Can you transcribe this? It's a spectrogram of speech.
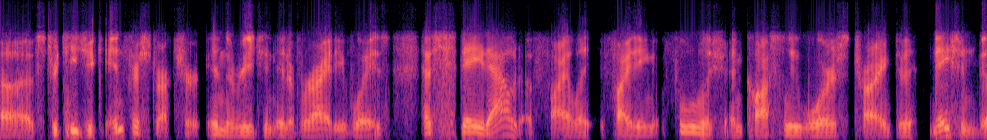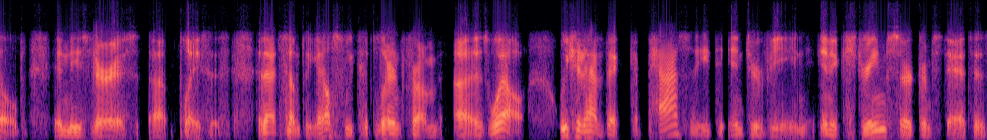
uh, strategic infrastructure in the region in a variety of ways, has stayed out of fighting foolish and costly wars trying to nation build in these various uh, places. And that's something else we could learn from uh, as well. We should have the capacity to intervene in extreme circumstances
